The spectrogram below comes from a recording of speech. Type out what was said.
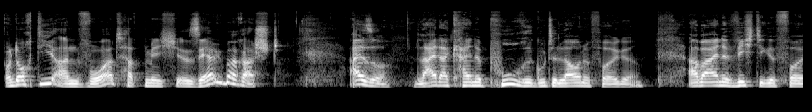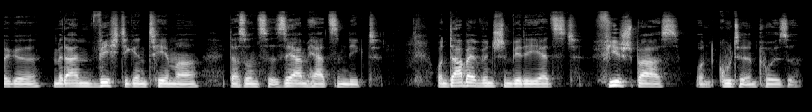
Und auch die Antwort hat mich sehr überrascht. Also, leider keine pure gute Laune Folge, aber eine wichtige Folge mit einem wichtigen Thema, das uns sehr am Herzen liegt. Und dabei wünschen wir dir jetzt viel Spaß und gute Impulse.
